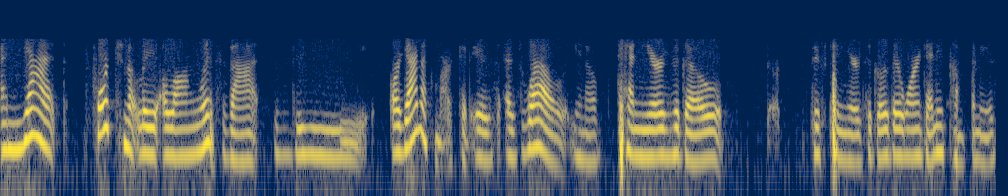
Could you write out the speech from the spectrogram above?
and yet, fortunately, along with that, the organic market is as well. You know, 10 years ago, 15 years ago, there weren't any companies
